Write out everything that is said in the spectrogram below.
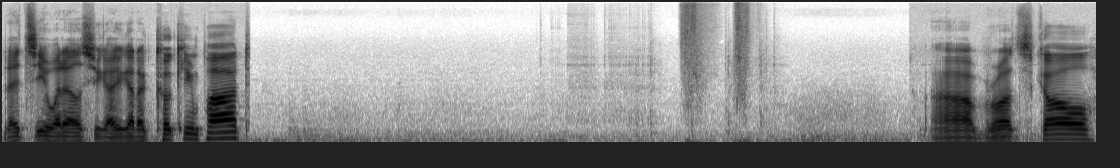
Let's see what else you got. You got a cooking pot. Uh, broad skull.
